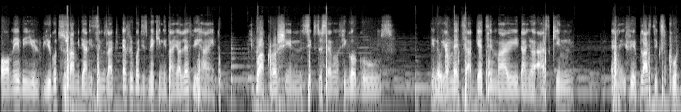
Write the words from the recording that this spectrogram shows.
or maybe you you go to social media and it seems like everybody's making it and you're left behind. People are crushing six to seven figure goals. You know your mates are getting married and you're asking if a plastic spoon.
